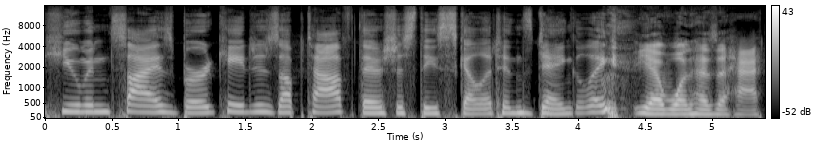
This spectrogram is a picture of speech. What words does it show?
human-sized bird cages up top, there's just these skeletons dangling. Yeah, one has a hat.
